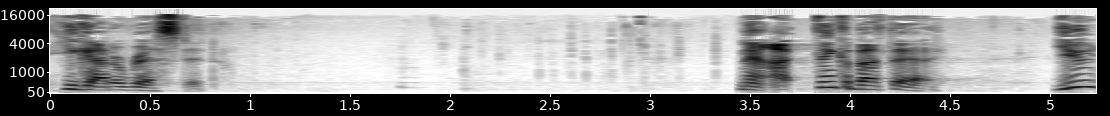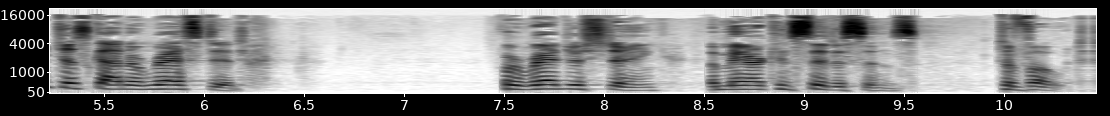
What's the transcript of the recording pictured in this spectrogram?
He got arrested. Now, think about that. You just got arrested for registering American citizens to vote.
